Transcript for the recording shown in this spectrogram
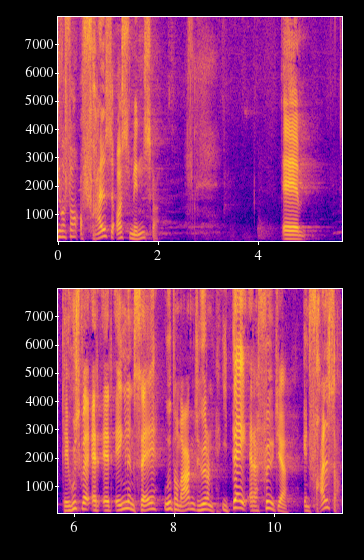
Det var for at frelse os mennesker. Øh, kan I huske, hvad, at, at englen sagde ude på marken til hyrderne? I dag er der født jer en frelser.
